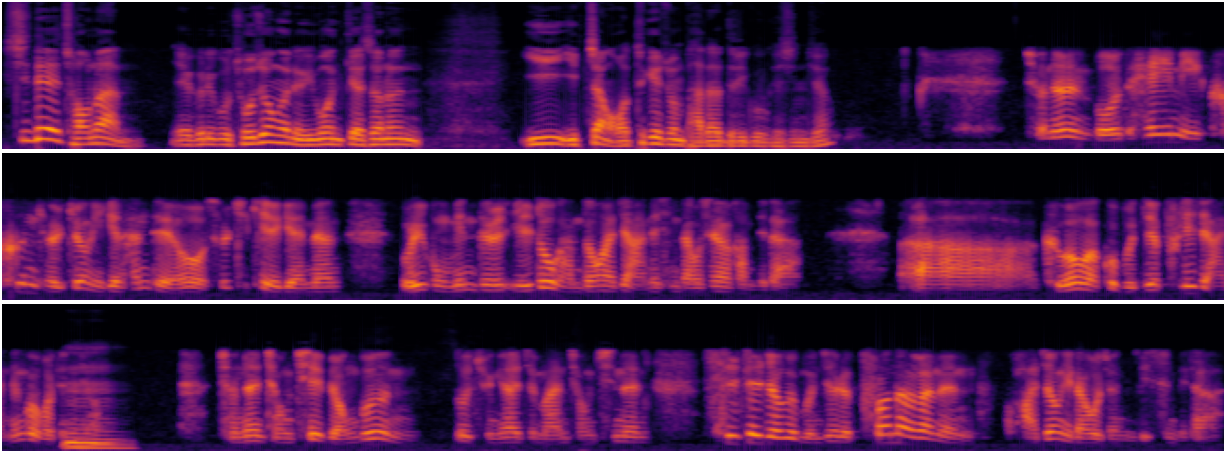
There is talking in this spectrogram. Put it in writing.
시대 전환, 예, 그리고 조정은 의원께서는 이 입장 어떻게 좀 받아들이고 계신지요? 저는 뭐 해임이 큰 결정이긴 한데요. 솔직히 얘기하면 우리 국민들 일도 감동하지 않으신다고 생각합니다. 아, 그거 갖고 문제 풀리지 않는 거거든요. 음. 저는 정치의 명분 도 중요하지만 정치는 실질적인 문제를 풀어나가는 과정이라고 저는 믿습니다.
